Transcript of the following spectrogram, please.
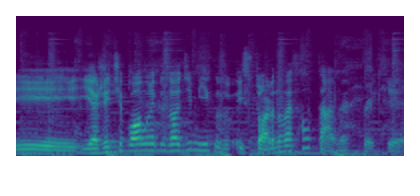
E, e a gente bola um episódio de micos. História não vai faltar, né? Porque.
